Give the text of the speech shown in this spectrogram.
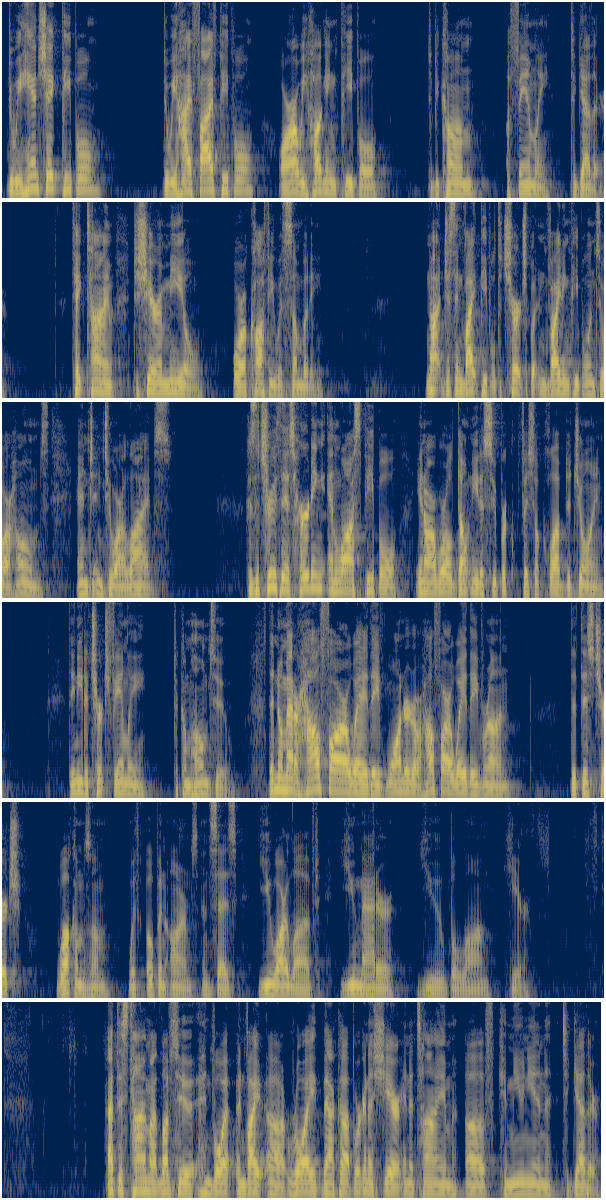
Do we handshake people do we high five people or are we hugging people to become a family together? Take time to share a meal or a coffee with somebody. Not just invite people to church, but inviting people into our homes and into our lives. Because the truth is, hurting and lost people in our world don't need a superficial club to join, they need a church family to come home to. That no matter how far away they've wandered or how far away they've run, that this church welcomes them with open arms and says, You are loved, you matter, you belong here. At this time, I'd love to invite uh, Roy back up. We're going to share in a time of communion together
